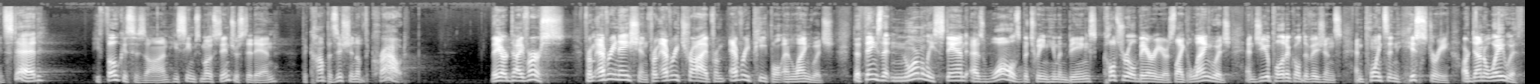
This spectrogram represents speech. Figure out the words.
Instead, he focuses on, he seems most interested in, the composition of the crowd. They are diverse from every nation, from every tribe, from every people and language. The things that normally stand as walls between human beings, cultural barriers like language and geopolitical divisions and points in history, are done away with.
